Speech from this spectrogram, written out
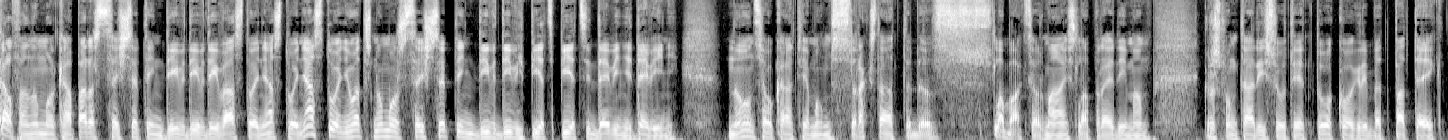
Telefona numurs kā parasti 6722, 888, otrs numurs 672, 559, nu, un savukārt, ja mums rakstāt, tad labāk caur mājaslapu raidījumam, kruspunktā arī sūtiet to, ko gribat pateikt.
